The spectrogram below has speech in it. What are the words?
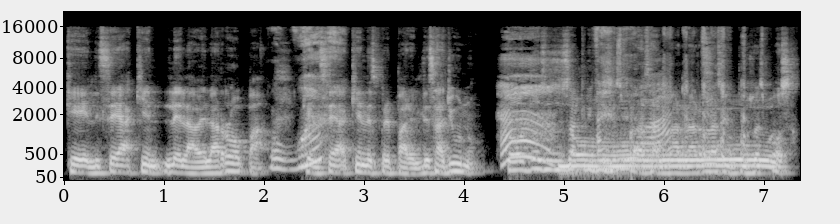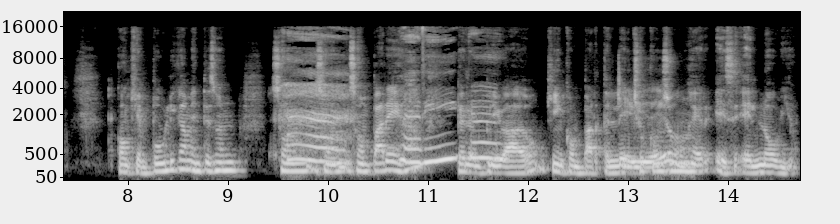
que él sea quien le lave la ropa, que él sea quien les prepare el desayuno. Todos esos sacrificios para salvar la relación con su esposa, con quien públicamente son, son, son, son pareja, pero en privado quien comparte el lecho con su mujer es el novio,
